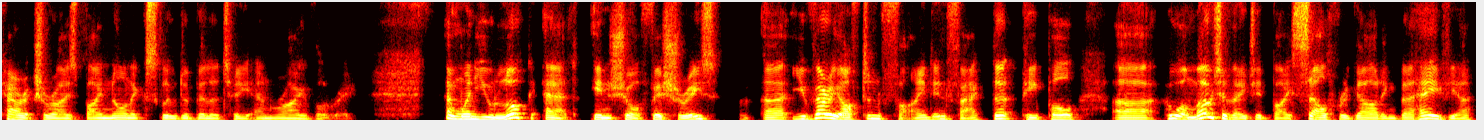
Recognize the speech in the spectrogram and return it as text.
characterized by non-excludability and rivalry. And when you look at inshore fisheries, uh, you very often find, in fact, that people uh, who are motivated by self-regarding behavior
